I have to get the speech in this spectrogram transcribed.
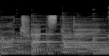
your tracks today.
